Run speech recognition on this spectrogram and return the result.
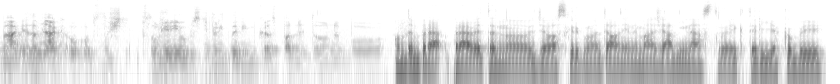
Má, je tam nějak obsluž- obsloužený, nebo prostě vylítne výjimka, spadne to, nebo... On ten pra, právě ten eh, JavaScript momentálně nemá žádný nástroje, který jakoby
